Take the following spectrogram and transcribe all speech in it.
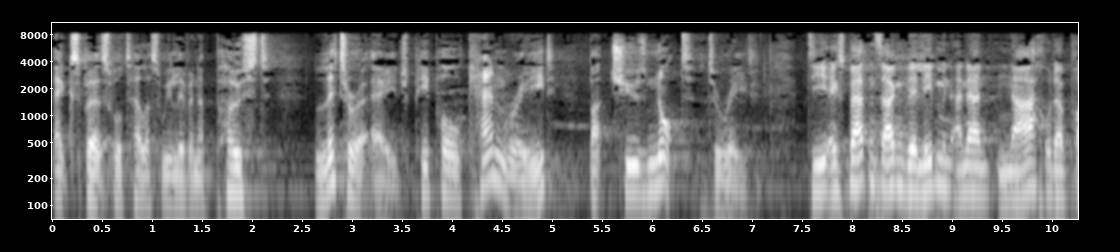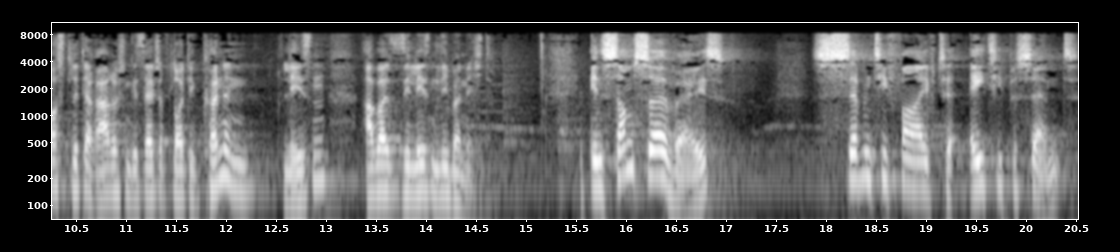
experts will tell us we live in a post literate age. People can read, but choose not to read. Die Experten sagen, wir leben in einer nach- oder postliterarischen Gesellschaft. Leute können lesen, aber sie lesen lieber nicht. In some surveys, 75 to 80%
